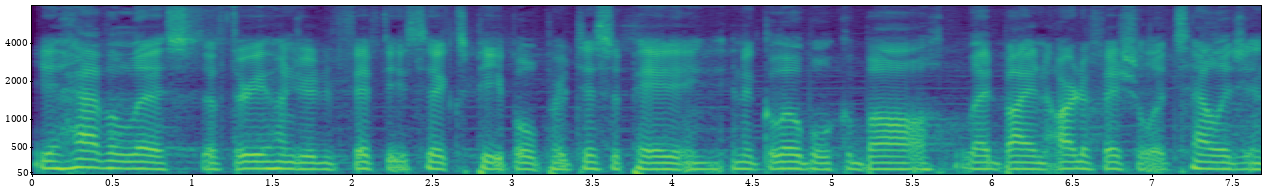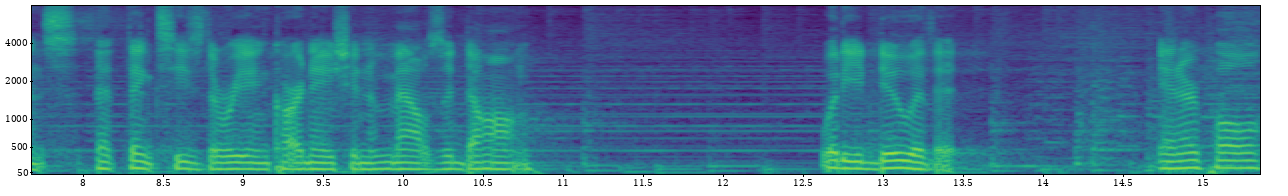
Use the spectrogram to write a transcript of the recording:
You have a list of 356 people participating in a global cabal led by an artificial intelligence that thinks he's the reincarnation of Mao Zedong. What do you do with it? Interpol,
